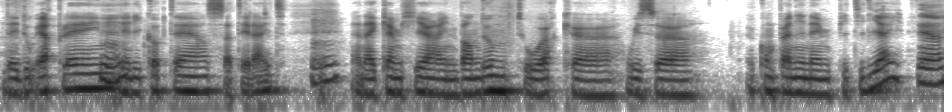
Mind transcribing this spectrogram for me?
they do airplane, Mhm. helicopters, satellite, Mm. and I came here in Bandung to work uh, with uh, a company named PTDI. Yeah.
